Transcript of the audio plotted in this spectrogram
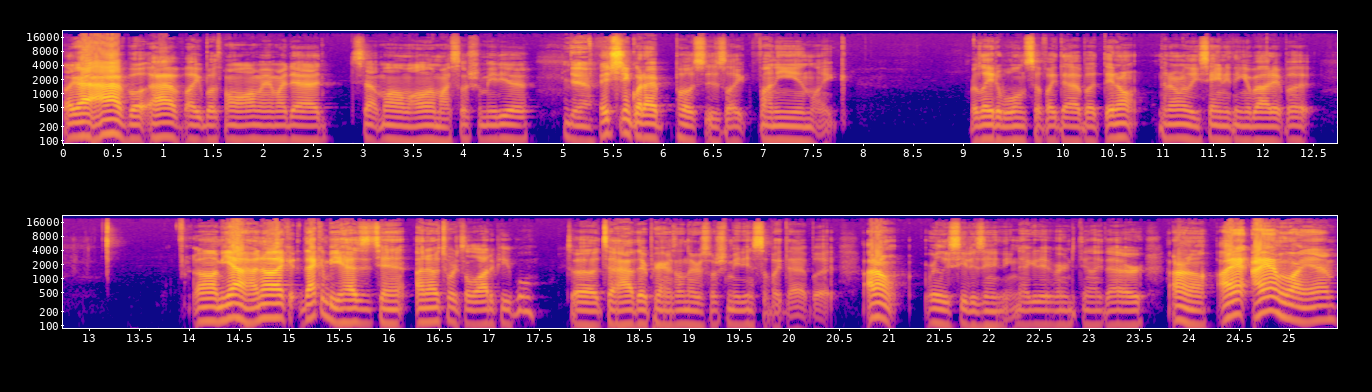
Like I, I have both, I have like both my mom and my dad, stepmom, all on my social media. Yeah. They just think what I post is like funny and like relatable and stuff like that, but they don't they don't really say anything about it. But um, yeah, I know that that can be hesitant. I know towards a lot of people to to have their parents on their social media and stuff like that, but I don't really see it as anything negative or anything like that. Or I don't know. I I am who I am,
